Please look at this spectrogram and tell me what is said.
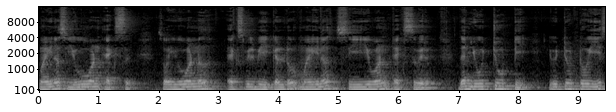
minus u1 x so u1 x will be equal to minus c1 x വരും then u2t u22 is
